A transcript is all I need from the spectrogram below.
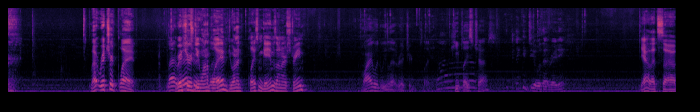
Let Richard play. Let Richard, do you want to play? Do you want to play some games on our stream? Why would we let Richard play? He plays chess. I can deal with that rating. Yeah, that's uh,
